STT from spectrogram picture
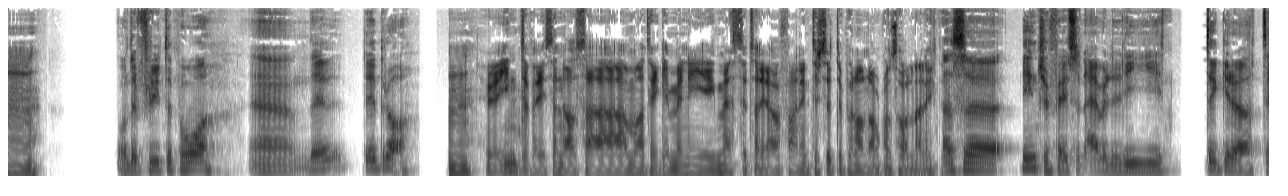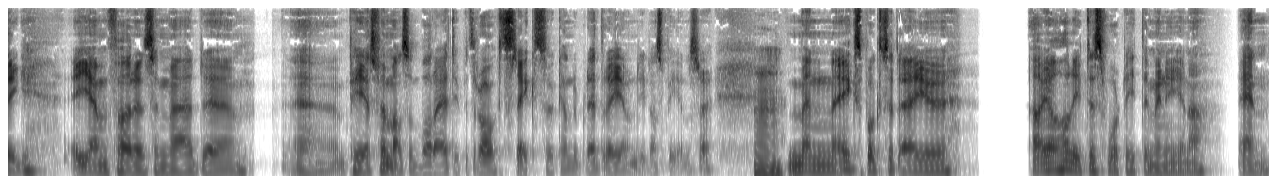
Mm. Och det flyter på. Det, det är bra. Mm. Hur är interfacen då? Så man tänker menymässigt, så har jag fan inte suttit på någon av konsolerna riktigt. Alltså, interfacen är väl lite grötig i jämförelse med eh, eh, PS5 som bara är typ ett rakt streck så kan du bläddra igenom dina spel och sådär. Mm. Men Xboxet är ju, ja jag har lite svårt att hitta menyerna än.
